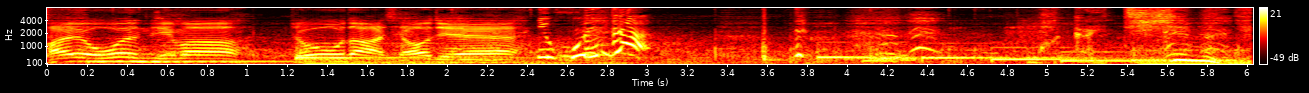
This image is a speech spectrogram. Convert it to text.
还有问题吗，周大小姐？你混蛋！马盖天啊你！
